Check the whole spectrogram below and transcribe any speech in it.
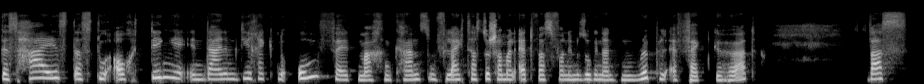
Das heißt, dass du auch Dinge in deinem direkten Umfeld machen kannst und vielleicht hast du schon mal etwas von dem sogenannten Ripple-Effekt gehört, was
